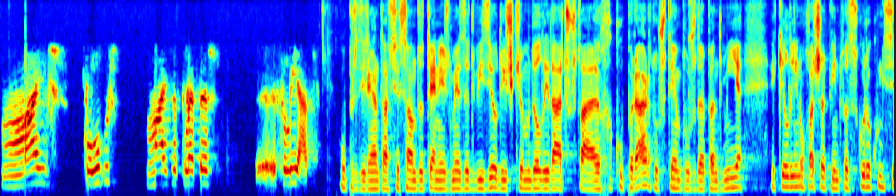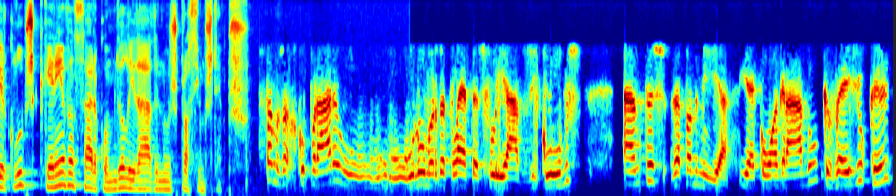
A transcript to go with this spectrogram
mais clubes, mais atletas uh, filiados. O presidente da Associação de Ténis de Mesa de Viseu diz que a modalidade está a recuperar dos tempos da pandemia. Aquilino Rocha Pinto assegura conhecer clubes que querem avançar com a modalidade nos próximos tempos. Estamos a recuperar o, o número de atletas filiados e clubes antes da pandemia. E é com agrado que vejo que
